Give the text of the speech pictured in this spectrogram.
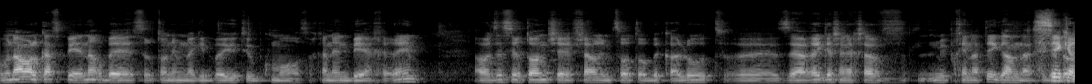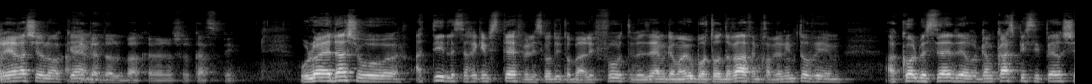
אמנם על כספי אין הרבה סרטונים נגיד ביוטיוב כמו שחקני NBA אחרים, אבל זה סרטון שאפשר למצוא אותו בקלות, וזה הרגע שנחשב מבחינתי גם להכי שיא גדול. קריירה שלו, הכי כן. גדול בקריירה של כספי. הוא לא ידע שהוא עתיד לשחק עם סטף ולזכות איתו באליפות, וזה, הם גם היו באותו דראפט, הם חברים טובים, הכל בסדר. גם כספי סיפר ש...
